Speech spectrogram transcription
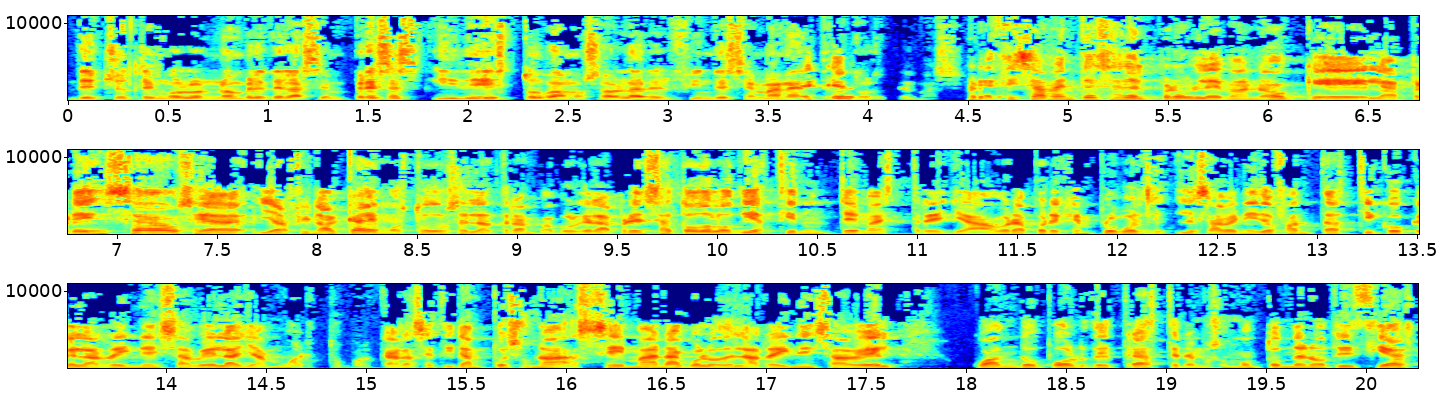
De hecho, tengo los nombres de las empresas y de esto vamos a hablar el fin de semana, entre que- otros temas. Precisamente ese es el problema, ¿no? Que la prensa, o sea, y al final caemos todos en la trampa, porque la prensa todos los días tiene un tema estrella. Ahora, por ejemplo, pues les ha venido fantástico que la reina Isabel haya muerto, porque ahora se tiran pues una semana con lo de la reina Isabel, cuando por detrás tenemos un montón de noticias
